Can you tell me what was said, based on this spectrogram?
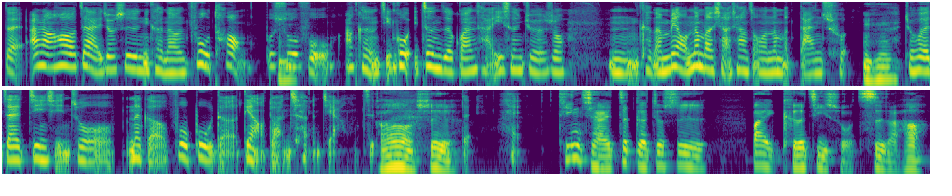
对啊，然后再来就是你可能腹痛不舒服啊，可能经过一阵子的观察，医生觉得说，嗯，可能没有那么想象中的那么单纯，嗯哼，就会再进行做那个腹部的电脑断层这样子。哦，是，对，嘿，听起来这个就是拜科技所赐了哈，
